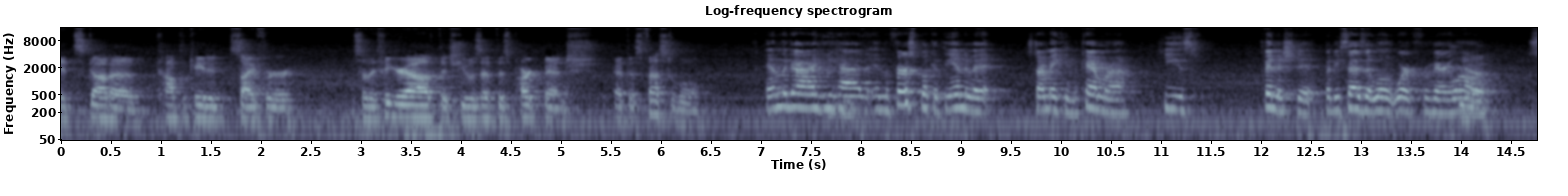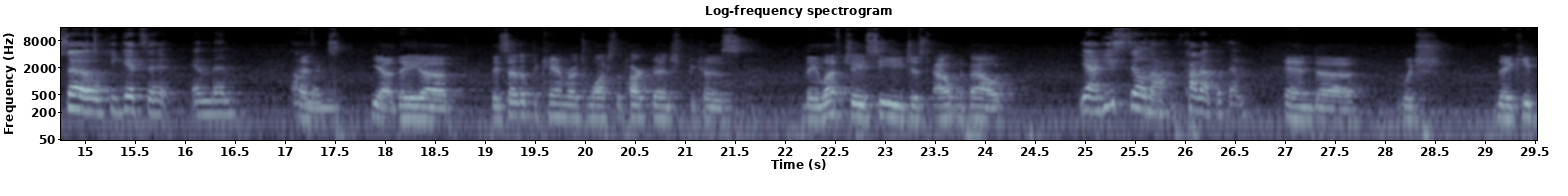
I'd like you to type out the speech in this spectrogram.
it's got a complicated cipher, so they figure out that she was at this park bench at this festival. And the guy he had in the first book at the end of it start making the camera. He's finished it, but he says it won't work for very long. Yeah. So he gets it, and then and yeah, they uh, they set up the camera to watch the park bench because they left JC just out and about, yeah, he's still not caught up with him. and uh, which they keep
